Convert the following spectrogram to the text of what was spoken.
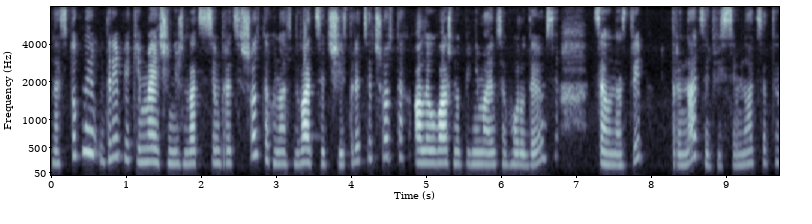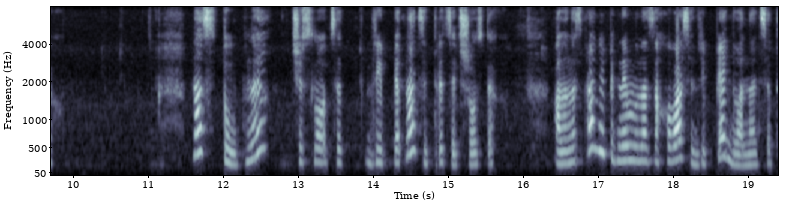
Наступний дріб, який менший, ніж 27 36, у нас 26 36, але уважно піднімаємося вгору, дивимося. Це у нас дріб 13 18. Наступне число це дріб 15 36. Але насправді під ним у нас заховався дріб 5 12.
